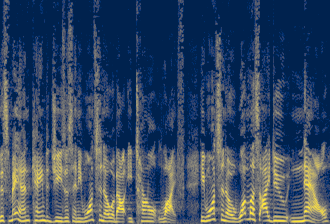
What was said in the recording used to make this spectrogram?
This man came to Jesus and he wants to know about eternal life. He wants to know, what must I do now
